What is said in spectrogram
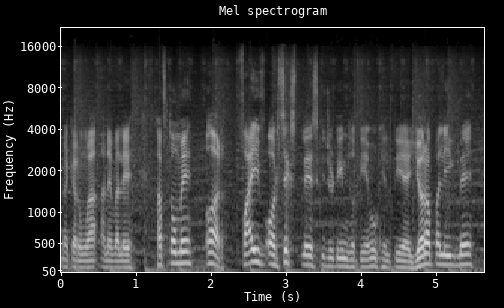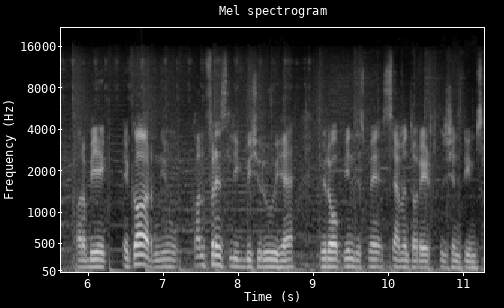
मैं करूँगा आने वाले हफ्तों में। और फाइव और सिक्स प्लेस की जो टीम्स होती हैं, वो खेलती है यूरोपा लीग में। और अभी एक एक और न्यू कॉन्फ्रेंस लीग भी शुरू हुई है यूरोपियन जिसमें सेवन्थ और एट्थ पोजीशन टीम्स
